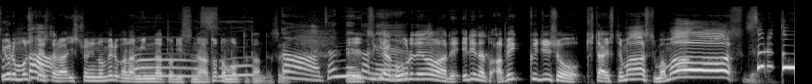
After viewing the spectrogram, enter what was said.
夜もしかしたら一緒に飲めるかな、みんなとリスナーとと思ってたんですが。残念だね。ー次はゴールデンアワーでエリナとアベック受賞期待してます。まます。それと次、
